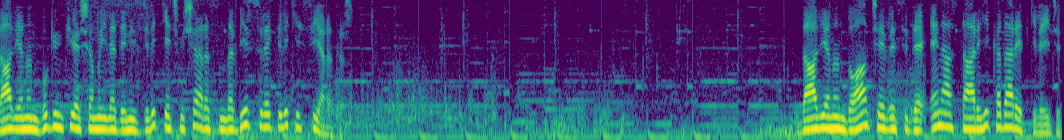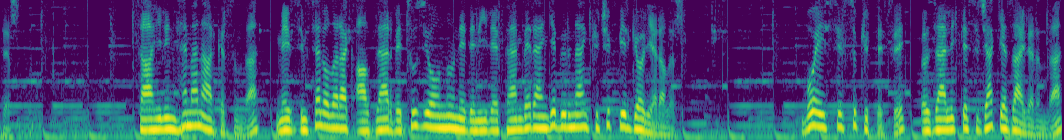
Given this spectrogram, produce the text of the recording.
Dalya'nın bugünkü yaşamıyla denizcilik geçmişi arasında bir süreklilik hissi yaratır. Dalya'nın doğal çevresi de en az tarihi kadar etkileyicidir. Sahilin hemen arkasında, mevsimsel olarak algler ve tuz yoğunluğu nedeniyle pembe renge bürünen küçük bir göl yer alır. Bu eşsiz su kütlesi, özellikle sıcak yaz aylarında,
